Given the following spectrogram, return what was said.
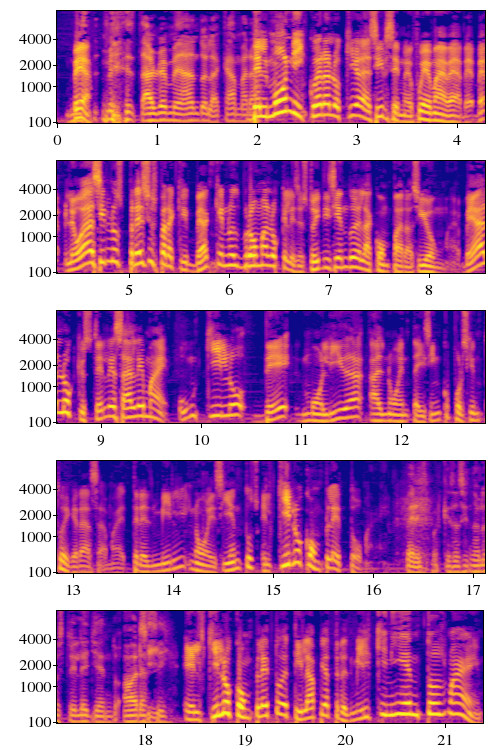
Vea. Me, me está remedando la cámara. Del Mónico era lo que iba a decir, se me fue. mae. Vea. Le voy a decir los precios para que vean que no es broma lo que les estoy diciendo de la comparación. Vea lo que a usted le sale, mae. Un kilo de molida al 95% de grasa, mae. 3.900. El kilo completo, mae. Espérese, porque eso sí no lo estoy leyendo. Ahora sí. El kilo completo de tilapia, 3.500, mae.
